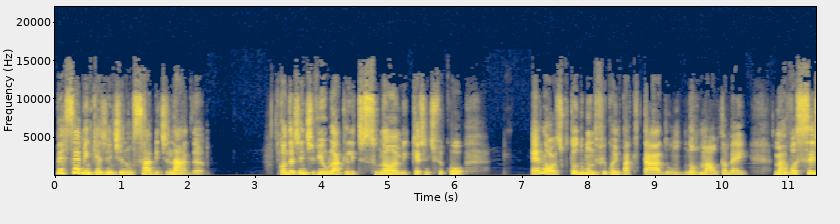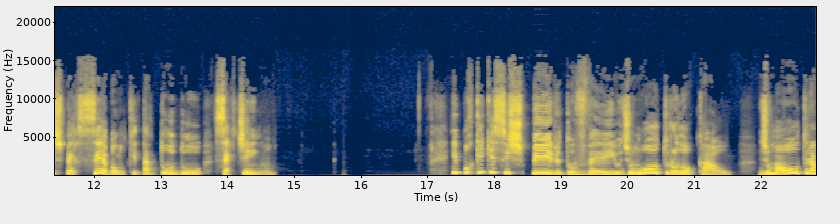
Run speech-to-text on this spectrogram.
Percebem que a gente não sabe de nada? Quando a gente viu lá aquele tsunami, que a gente ficou. É lógico, todo mundo ficou impactado, normal também. Mas vocês percebam que tá tudo certinho? E por que que esse espírito veio de um outro local, de uma outra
